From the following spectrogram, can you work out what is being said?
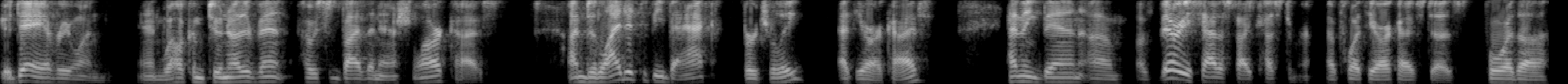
Good day, everyone, and welcome to another event hosted by the National Archives. I'm delighted to be back virtually at the Archives, having been um, a very satisfied customer of what the Archives does for the,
